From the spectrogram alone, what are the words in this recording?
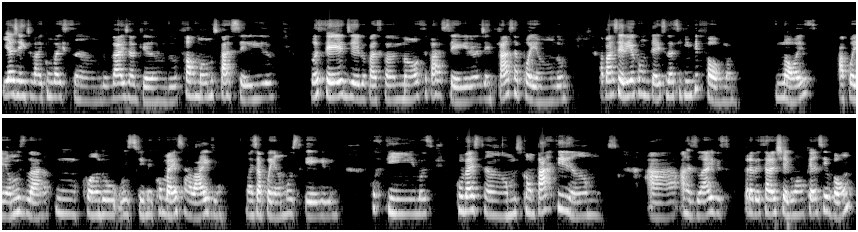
E a gente vai conversando, vai jogando, formamos parceiro. Você, Diego Pascoal, é nosso parceiro, a gente está se apoiando. A parceria acontece da seguinte forma: nós apoiamos lá quando o streamer começa a live, nós apoiamos ele, curtimos, conversamos, compartilhamos a, as lives para ver se elas chegam ao alcance bom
